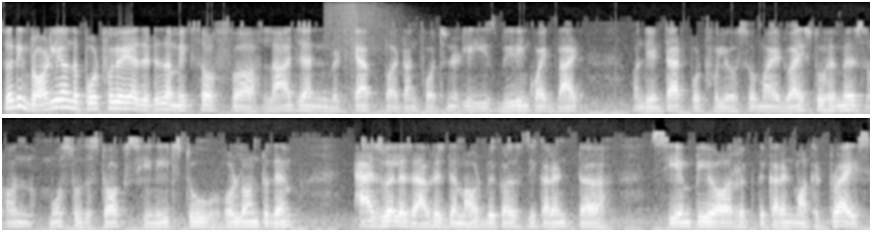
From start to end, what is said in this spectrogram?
So I think broadly on the portfolio, yes, it is a mix of uh, large and mid cap, but unfortunately he's bleeding quite bad on the entire portfolio. So my advice to him is on most of the stocks, he needs to hold on to them as well as average them out because the current uh, CMP or the current market price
